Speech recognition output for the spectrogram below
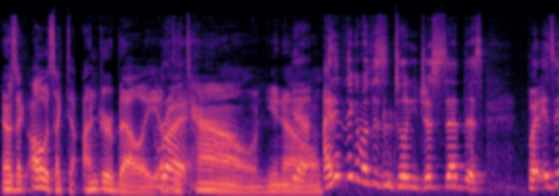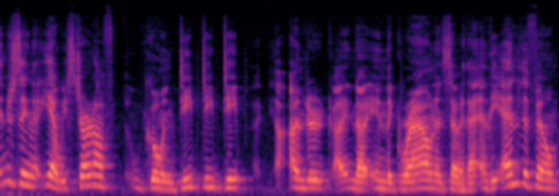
And I was like, oh, it's like the underbelly of Right. the town, you know? Yeah, I didn't think about this until you just said this, but it's interesting that yeah, we start off going deep, deep, deep under uh, you know, in the ground and stuff like that. And the end of the film,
